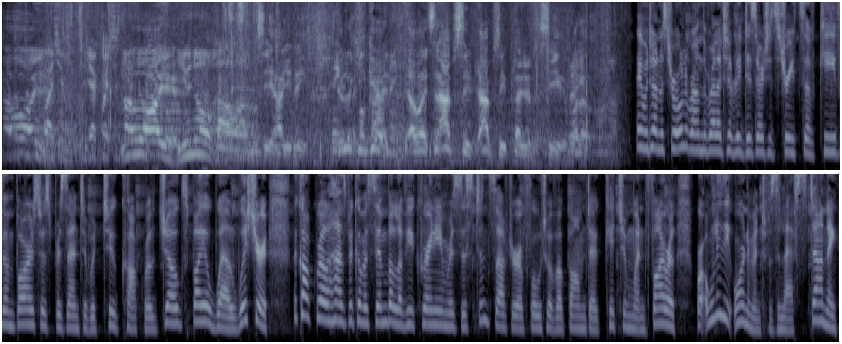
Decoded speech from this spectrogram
How are you? Yeah, questions. How are you? You know how. Um, See how you doing? You're looking good. Oh, it's an absolute, absolute pleasure to see you. What a- They went on a stroll around the relatively deserted streets of Kiev, and Boris was presented with two cockerel jokes by a well wisher. The cockerel has become a symbol of Ukrainian resistance after a photo of a bombed out kitchen went viral, where only the ornament was left standing.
